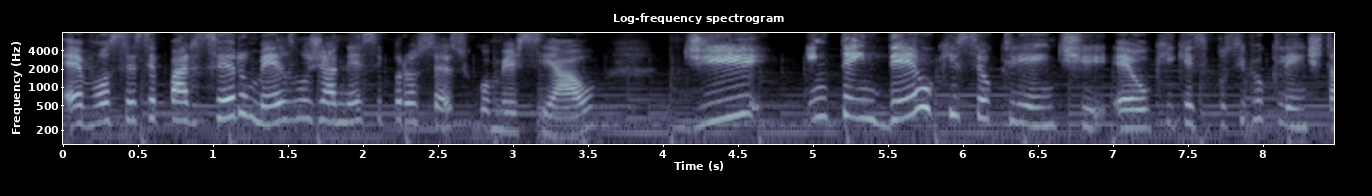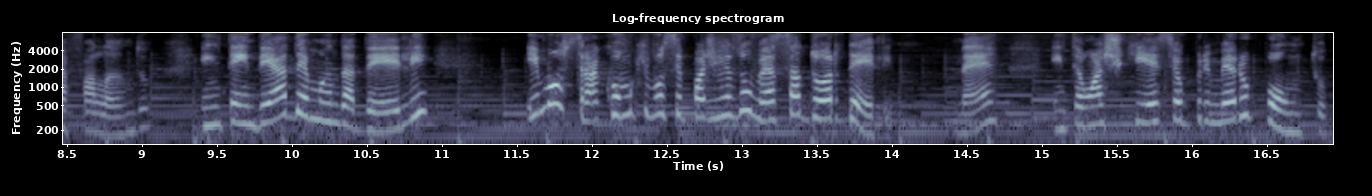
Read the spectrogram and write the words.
é você ser parceiro mesmo já nesse processo comercial de entender o que seu cliente é o que, que esse possível cliente está falando, entender a demanda dele e mostrar como que você pode resolver essa dor dele, né? Então acho que esse é o primeiro ponto.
